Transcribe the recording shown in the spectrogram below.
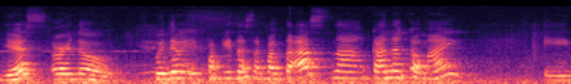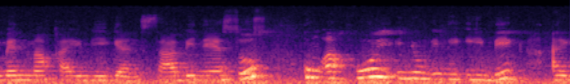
Yes or no? Pwede ipakita sa pagtaas ng kanang kamay? Amen mga kaibigan. Sabi ni Jesus, kung ako'y inyong iniibig, ay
